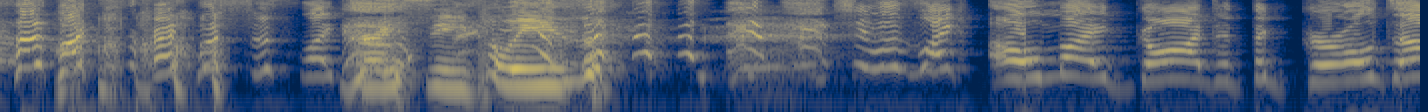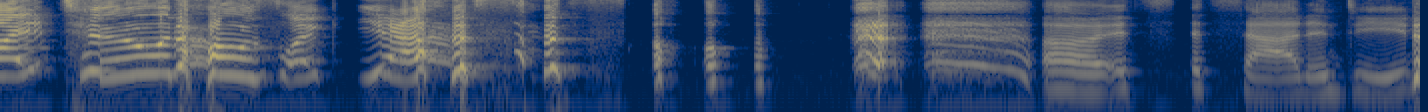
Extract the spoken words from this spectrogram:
my friend was just like, Gracie, please. she was like, "Oh my god, did the girl die too?" And I was like, "Yes." so, uh, it's it's sad indeed,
